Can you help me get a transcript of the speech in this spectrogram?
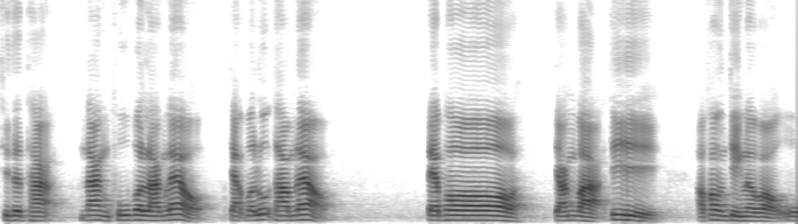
สิทธะนั่งคูบาลังแล้วจะบรรลุธรรมแล้ว แต่พอ จังหวะที่เอาเข้าจริงแล้วก็โอ้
